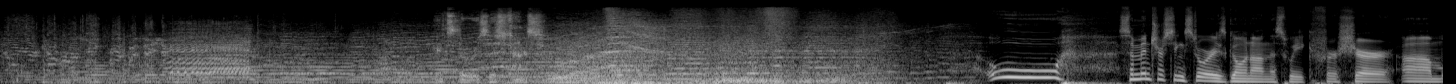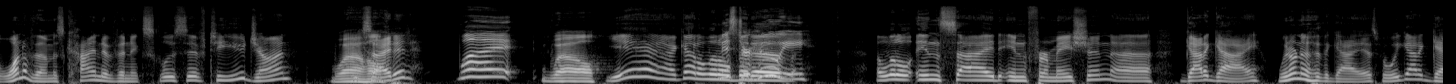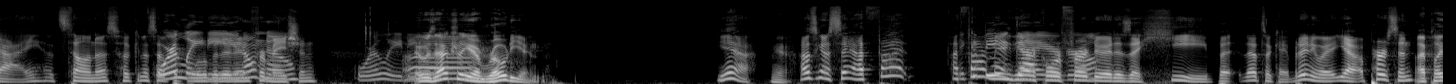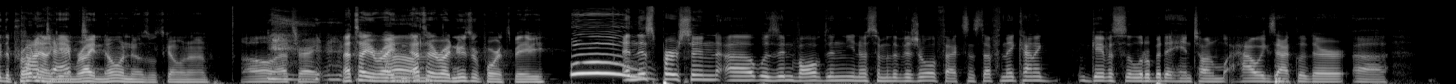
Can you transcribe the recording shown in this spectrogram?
It's the resistance. Ooh, some interesting stories going on this week for sure. Um, one of them is kind of an exclusive to you, John. Well, Excited? What? Well, Yeah, I got a little Mr. bit of Hooey. A little inside information. Uh, got a guy. We don't know who the guy is, but we got a guy that's telling us, hooking us up Or with a little bit of don't know. information. Or a lady. it was actually a Um, Rhodian. Yeah, Yeah. I was gonna say I thought I It thought maybe the article referred to it as a he, but that's okay. But anyway, yeah, a person. I played the pronoun Contact. game right. No one knows what's going on. Oh, that's right. That's how you write. that's Um, how you write news reports, baby. And this person uh, was involved in you know some of the visual effects and stuff and they kind of gave us a little bit of hint on how exactly they're uh,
